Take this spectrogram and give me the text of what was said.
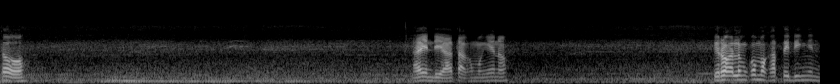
Ito o. Ay, hindi ata kamangyan o. Pero alam ko Makati din yan.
